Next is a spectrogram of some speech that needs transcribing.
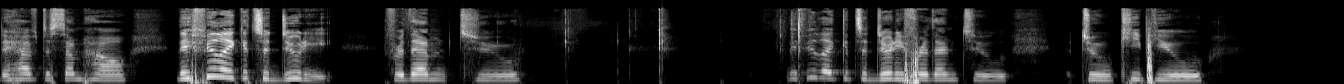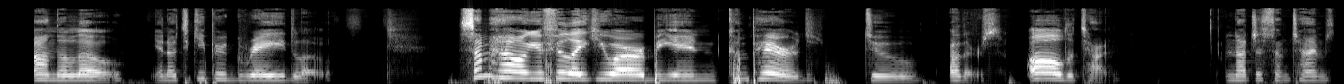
They have to somehow they feel like it's a duty for them to they feel like it's a duty for them to to keep you on the low, you know, to keep your grade low. Somehow you feel like you are being compared to others all the time. Not just sometimes,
